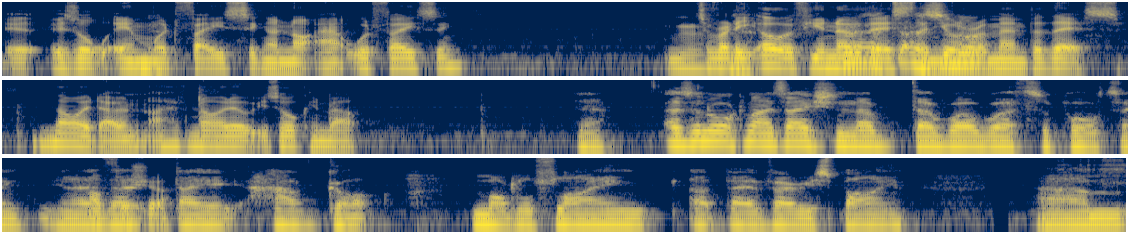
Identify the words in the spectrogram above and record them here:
is all inward facing and not outward facing. It's already, oh, if you know Well, this, then you'll an- remember this. No, I don't. I have no idea what you're talking about. Yeah, as an organisation, they're, they're well worth supporting. You know, Oh, they, sure. they have got model flying at their very spine, um,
